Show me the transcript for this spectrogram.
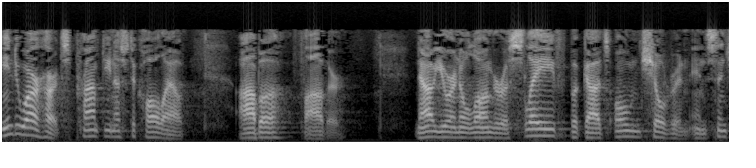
into our hearts, prompting us to call out, Abba, Father. Now you are no longer a slave, but God's own children. And since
